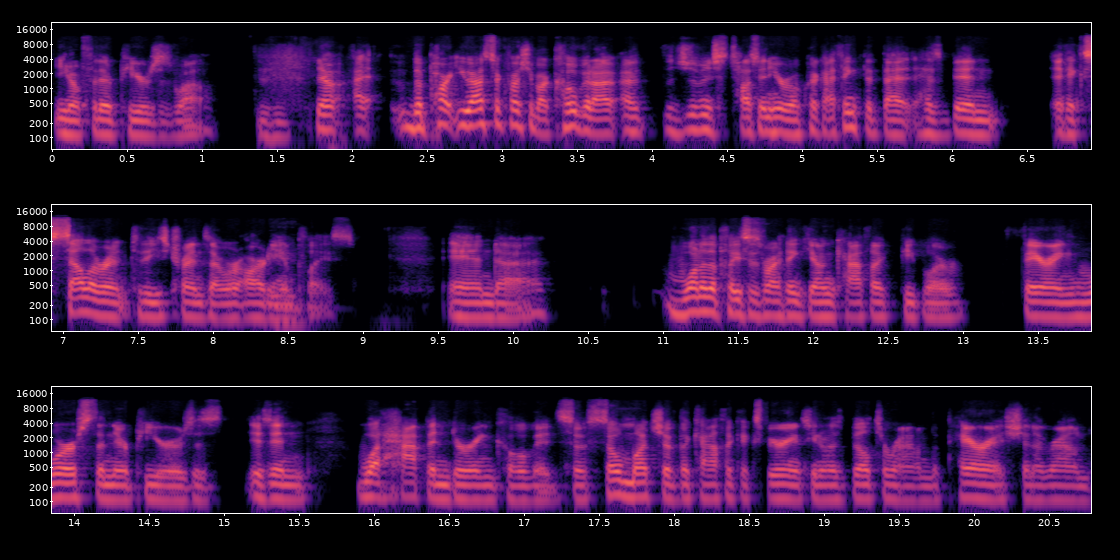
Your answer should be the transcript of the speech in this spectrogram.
you know, for their peers as well. Mm-hmm. Now, I, the part you asked a question about COVID, I, I just toss in here real quick. I think that that has been an accelerant to these trends that were already yeah. in place, and uh, one of the places where I think young Catholic people are faring worse than their peers is is in what happened during COVID. So so much of the Catholic experience, you know, is built around the parish and around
